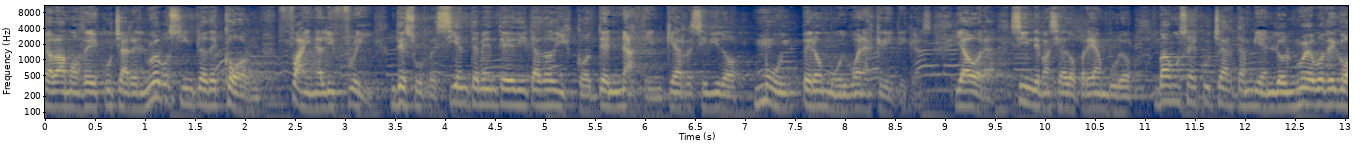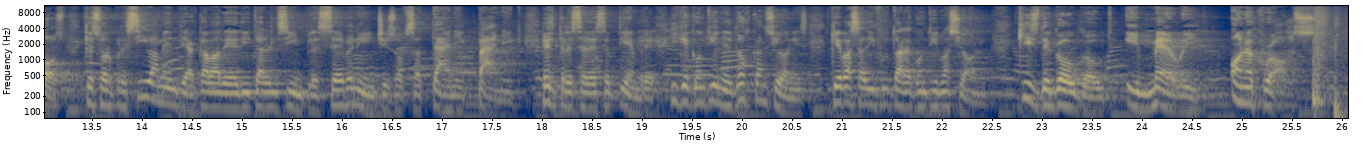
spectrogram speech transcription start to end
Acabamos de escuchar el nuevo simple de Korn, Finally Free, de su recientemente editado disco The Nothing, que ha recibido muy pero muy buenas críticas. Y ahora, sin demasiado preámbulo, vamos a escuchar también lo nuevo de Ghost, que sorpresivamente acaba de editar el simple Seven Inches of Satanic Panic el 13 de septiembre y que contiene dos canciones que vas a disfrutar a continuación, Kiss the Go-Goat y Mary on a Cross.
